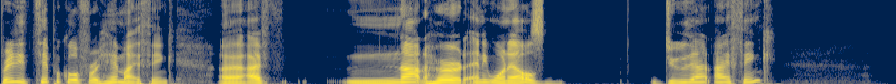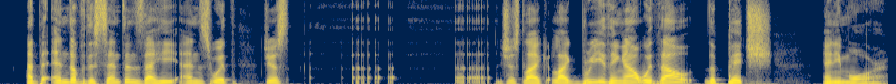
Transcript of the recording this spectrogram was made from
pretty typical for him, I think. Uh, I've not heard anyone else do that, I think. At the end of the sentence that he ends with just uh, uh, just like like breathing out without the pitch anymore.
